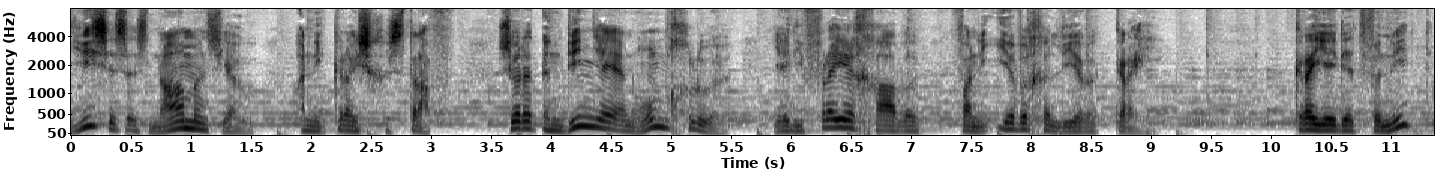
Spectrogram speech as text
Jesus is namens jou aan die kruis gestraf sodat indien jy in hom glo, jy die vrye gawe van die ewige lewe kry. Kry jy dit verniet?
